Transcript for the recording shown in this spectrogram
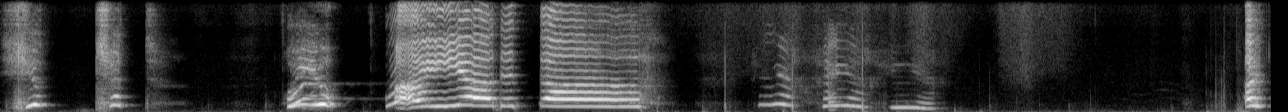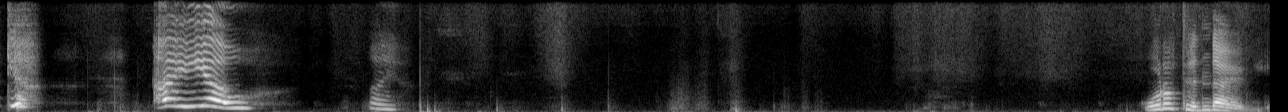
슛챗 호유 아이야 됐다. 아야 아야 아야. 아야우 아유 오럽 된다 여기.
